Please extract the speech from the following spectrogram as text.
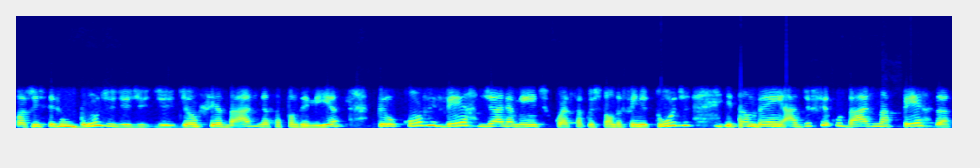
A gente teve um boom de, de, de, de ansiedade nessa pandemia, pelo conviver diariamente com essa questão da finitude e também a dificuldade na perda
